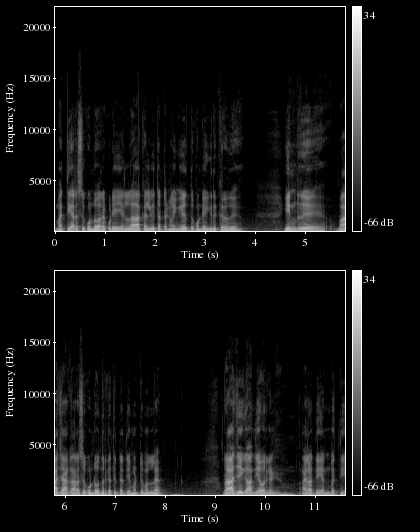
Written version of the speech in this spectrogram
மத்திய அரசு கொண்டு வரக்கூடிய எல்லா கல்வி திட்டங்களையும் எதிர்த்து கொண்டே இருக்கிறது? இன்று பாஜக அரசு கொண்டு வந்திருக்க திட்டத்தை மட்டுமல்ல ராஜீவ்காந்தி அவர்கள் ஆயிரத்தி தொள்ளாயிரத்தி எண்பத்தி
